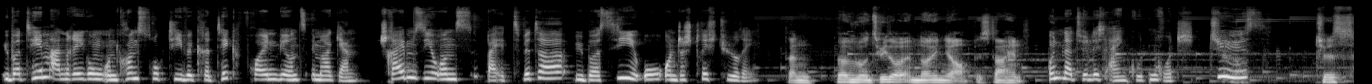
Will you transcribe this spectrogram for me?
Über Themenanregungen und konstruktive Kritik freuen wir uns immer gern. Schreiben Sie uns bei Twitter über CEO-Thüring. Dann hören wir uns wieder im neuen Jahr. Bis dahin. Und natürlich einen guten Rutsch. Tschüss. Tschüss.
